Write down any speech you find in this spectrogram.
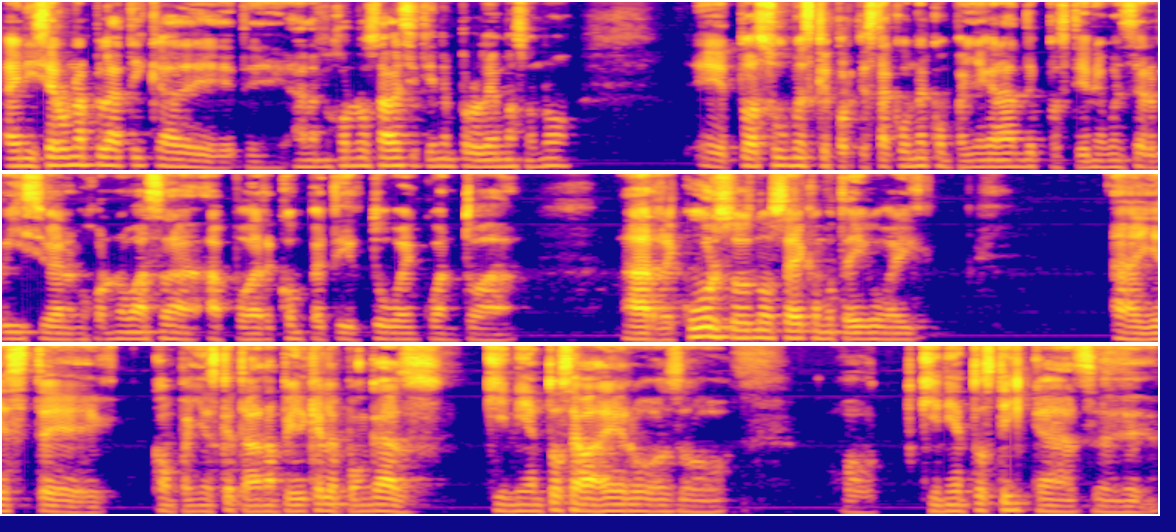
a iniciar una plática de, a lo mejor no sabes si tienen problemas o no. Eh, tú asumes que porque está con una compañía grande, pues tiene buen servicio y a lo mejor no vas a, poder competir tú en cuanto a, recursos, no sé, como te digo, hay, hay este, compañías que te van a pedir que le pongas 500 cebaderos o, o 500 ticas. Eh,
